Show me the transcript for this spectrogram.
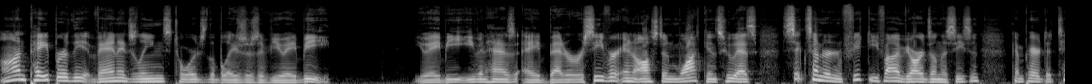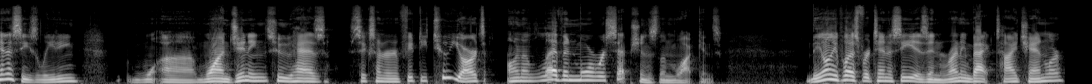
On paper, the advantage leans towards the Blazers of UAB. UAB even has a better receiver in Austin Watkins, who has 655 yards on the season, compared to Tennessee's leading uh, Jauan Jennings, who has 652 yards on 11 more receptions than Watkins. The only plus for Tennessee is in running back Ty Chandler,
